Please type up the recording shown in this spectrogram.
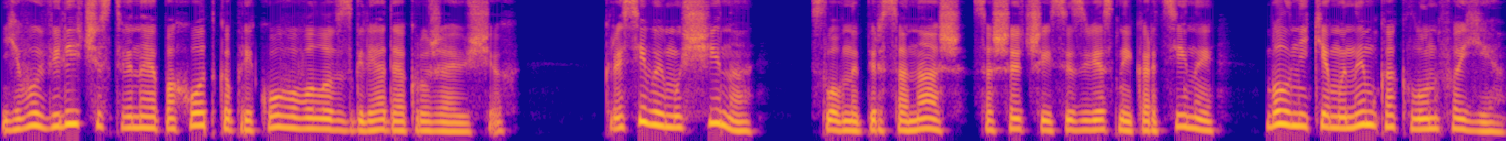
Его величественная походка приковывала взгляды окружающих. Красивый мужчина, словно персонаж, сошедший с известной картины, был никем иным, как Лун Фае.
